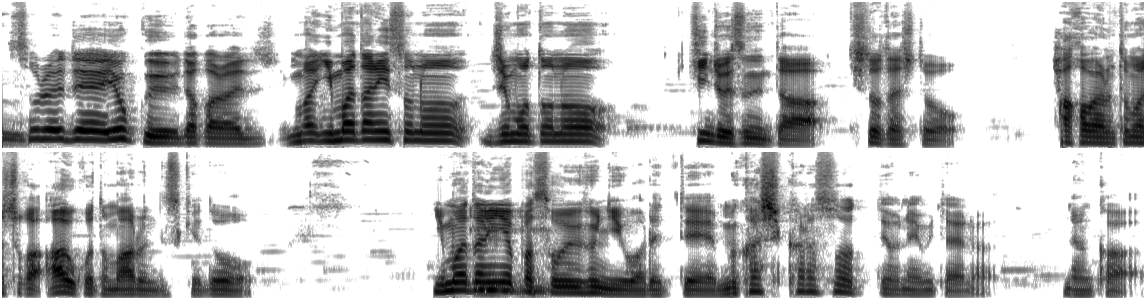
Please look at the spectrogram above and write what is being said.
ん。それでよく、だから、まあ、未だにその地元の近所に住んでた人たちと母親の友達とか会うこともあるんですけど、未だにやっぱそういう風に言われて、昔からそうだったよね、みたいな。なんか、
